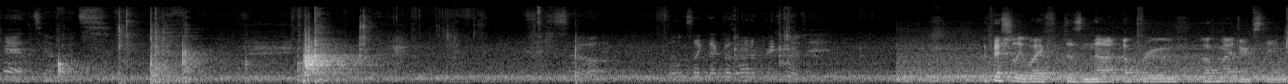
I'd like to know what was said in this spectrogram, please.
Okay, let's see how it fits. So, it looks like that goes around it pretty smooth. Officially, wife does not approve of my drink stand.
